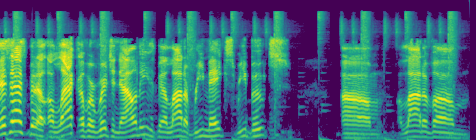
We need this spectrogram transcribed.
there has been a, a, lack of originality. There's been a lot of remakes, reboots, um, a lot of um,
